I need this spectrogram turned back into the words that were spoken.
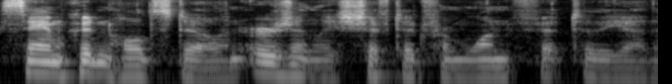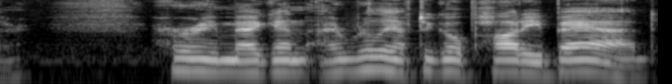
Sam couldn't hold still and urgently shifted from one foot to the other. Hurry, Megan, I really have to go potty bad.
